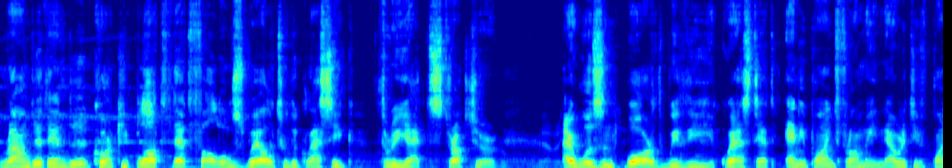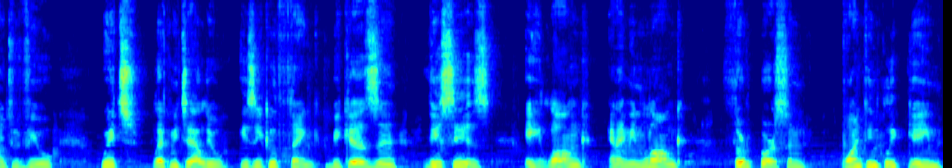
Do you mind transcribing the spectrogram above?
rounded and quirky plot that follows well to the classic three-act structure. I wasn't bored with the quest at any point from a narrative point of view, which, let me tell you, is a good thing, because uh, this is a long, and I mean long, third-person point-and-click game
